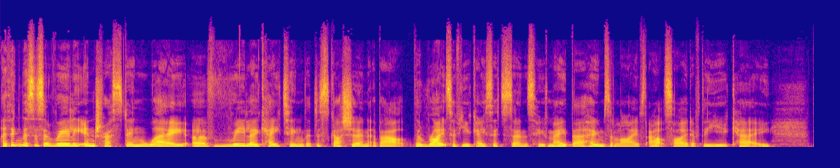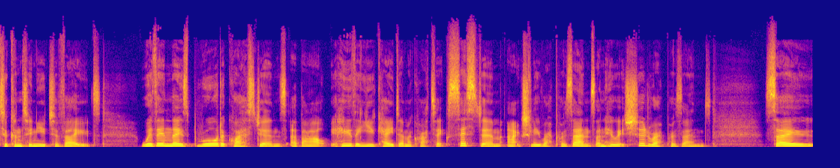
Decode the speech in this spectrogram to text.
I think this is a really interesting way of relocating the discussion about the rights of UK citizens who've made their homes and lives outside of the UK to continue to vote within those broader questions about who the UK democratic system actually represents and who it should represent. So,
